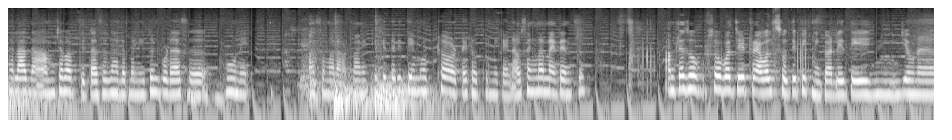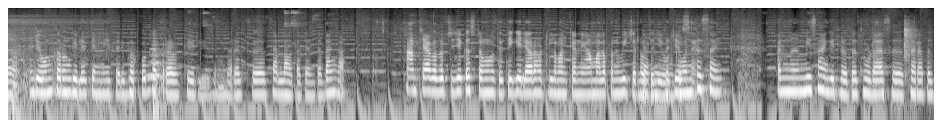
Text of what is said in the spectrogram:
त्याला आता आमच्या बाबतीत असं झालं पण इथून पुढं असं होऊ नये असं मला वाटतं. आणि कितीतरी ते मोठं हॉटेल होतं मी काही नाव सांगणार नाही त्यांचं. आमच्या जो सोबत जे ट्रॅव्हल्स होते पिकनिकवाले ते जेवण जेवण करून गेले त्यांनी तरी भरपूर तक्रार केली. बराच चालला होता त्यांचा दंगा. आमच्या अगोदरचे जे कस्टमर होते ते गेल्यावर हॉटेल मालकाने आम्हाला पण विचारलं होतं जेवण जेवण कसं आहे. पण मी सांगितलं होतं थोडं असं खराबच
